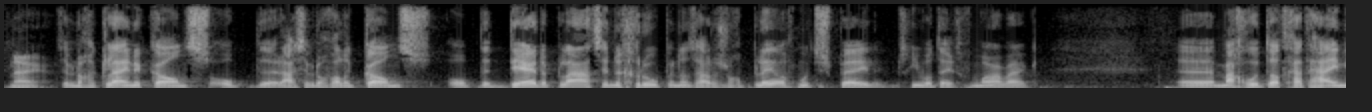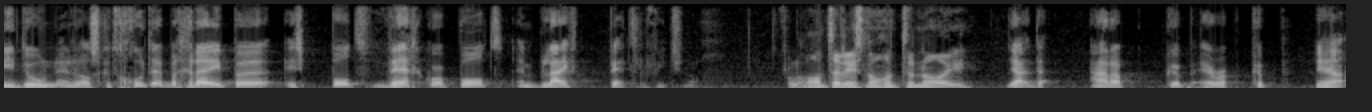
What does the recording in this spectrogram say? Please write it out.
Nee. Ze hebben nog een kleine kans op de, nou, ze hebben nog wel een kans op de derde plaats in de groep. En dan zouden ze nog een play-off moeten spelen. Misschien wel tegen Van Marwijk. Eh, maar goed, dat gaat hij niet doen. En als ik het goed heb begrepen, is Pot weg, Corpot. En blijft Petrovic nog. Voorlopig. Want er is nog een toernooi. Ja, de Arab Cup, Arab Cup. Ja.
